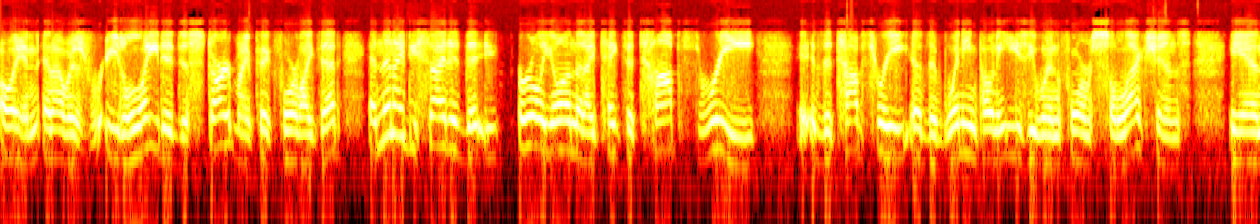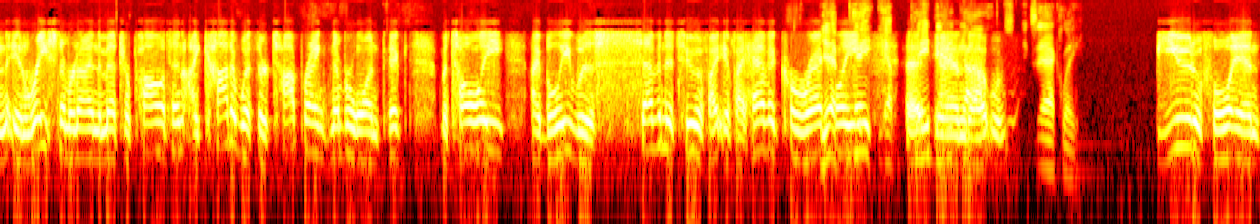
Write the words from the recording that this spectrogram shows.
Oh, and, and I was elated to start my pick four like that. And then I decided that early on that I take the top three, the top three of the winning pony easy win form selections. And in race number nine, the Metropolitan, I caught it with their top ranked number one pick. Mitole, I believe, was seven to two, if I if I have it correctly. Yeah, pay, yeah, paid uh, and uh, exactly beautiful. And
